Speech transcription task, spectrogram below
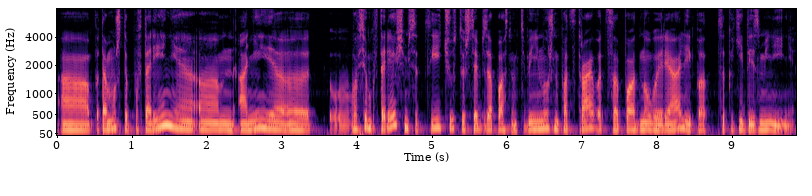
а, потому что повторения, они э, во всем повторяющемся ты чувствуешь себя безопасным. Тебе не нужно подстраиваться под новые реалии, под какие-то изменения.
